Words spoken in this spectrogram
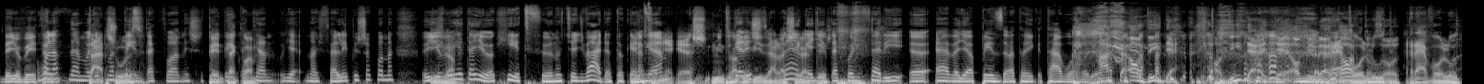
De jövő héten Holnap nem vagyok, mert társulsz. péntek van, és Péntek van. pénteken ugye nagy fellépések vannak. Jövő van. héten jövök hétfőn, úgyhogy várjatok Ne engem. fenyeges, mint valami vízállás ne jelentés. engedjétek, hogy Feri elvegye a pénzemet, amíg távol vagyok. Hát add ide, add ide egy, amivel Revolut, tartozol. revolut.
